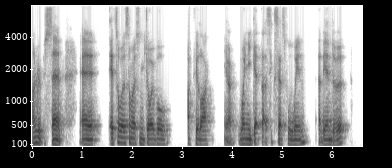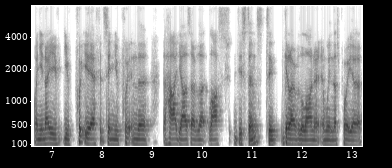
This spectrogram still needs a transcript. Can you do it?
Hundred percent, and it's always the most enjoyable. I feel like you know when you get that successful win at the end of it, when you know you've you've put your efforts in, you've put in the the hard yards over that last distance to get over the line and win. That's probably a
